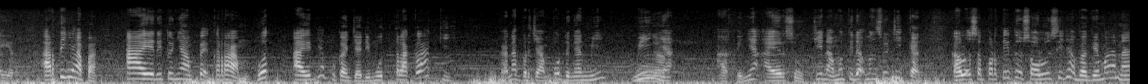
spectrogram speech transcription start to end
air. Artinya apa? Air itu nyampe ke rambut airnya bukan jadi mutlak lagi karena bercampur dengan mi minyak akhirnya air suci namun tidak mensucikan. Kalau seperti itu solusinya bagaimana?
